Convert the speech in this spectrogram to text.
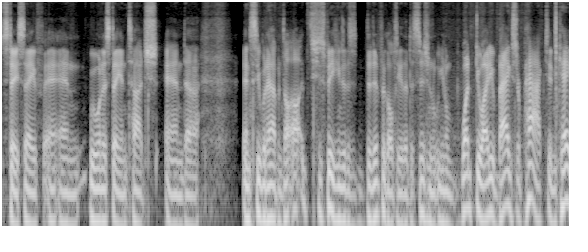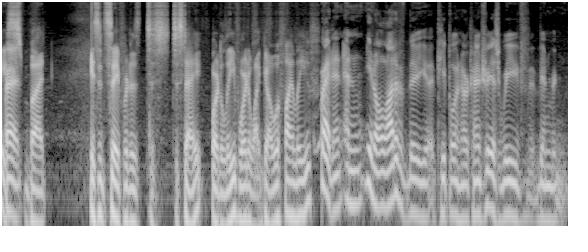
stay safe, and, and we want to stay in touch and uh, and see what happens. Uh, she's speaking to this, the difficulty of the decision. You know, what do I do? Bags are packed in case, right. but is it safer to, to, to stay or to leave? Where do I go if I leave? Right, and and you know, a lot of the uh, people in our country, as we've been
